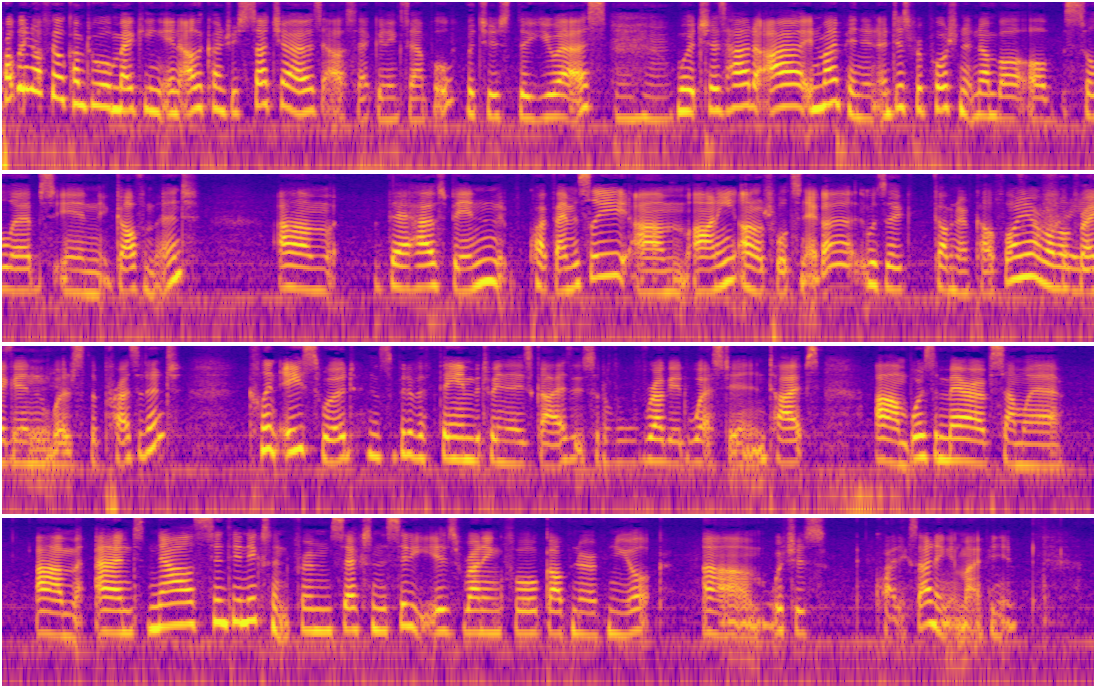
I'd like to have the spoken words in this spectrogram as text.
probably not feel comfortable making in other countries, such as our second example, which is the US, which has had, uh, in my opinion, a disproportionate number of celebs in government. Um, there has been, quite famously, um, Arnie, Arnold Schwarzenegger, was a governor of California. Ronald Crazy. Reagan was the president. Clint Eastwood, there's a bit of a theme between these guys, these sort of rugged Western types, um, was the mayor of somewhere. Um, and now Cynthia Nixon from Sex and the City is running for governor of New York, um, which is quite exciting in my opinion.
